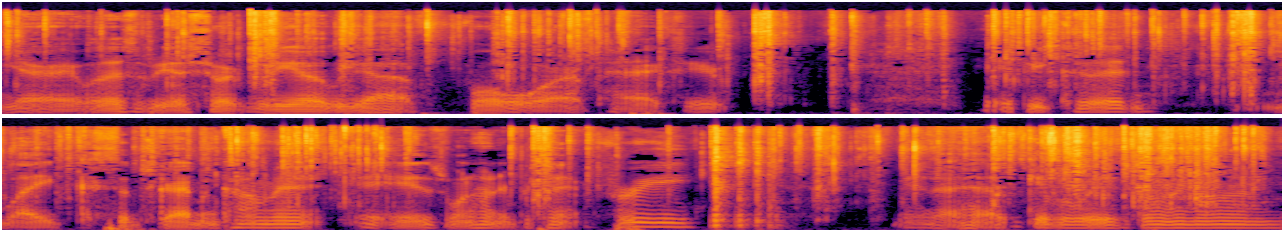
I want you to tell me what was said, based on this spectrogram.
Yeah, alright, well this will be a short video. We got four packs here. If you could, like, subscribe, and comment. It is 100% free. And I have giveaways going on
